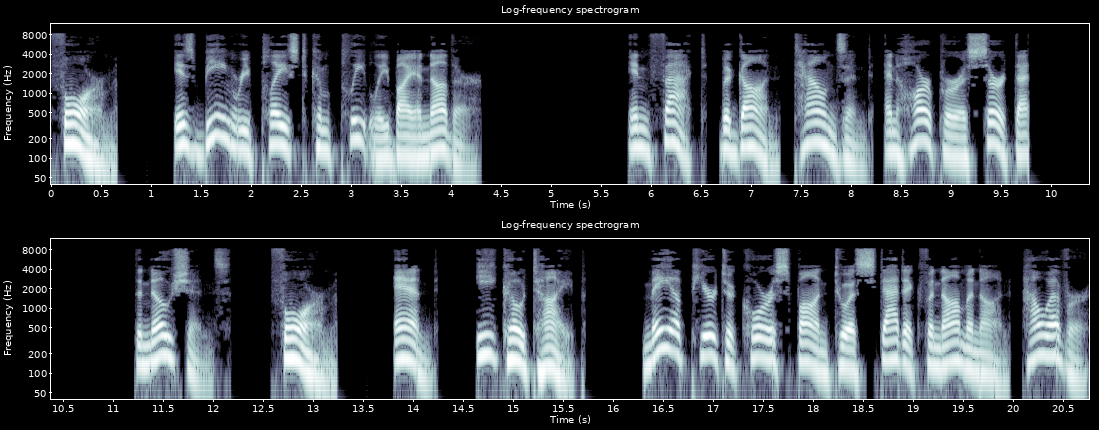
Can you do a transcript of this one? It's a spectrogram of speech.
«form» is being replaced completely by another. In fact, Begon, Townsend, and Harper assert that the notions «form» and «ecotype» may appear to correspond to a static phenomenon, however,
